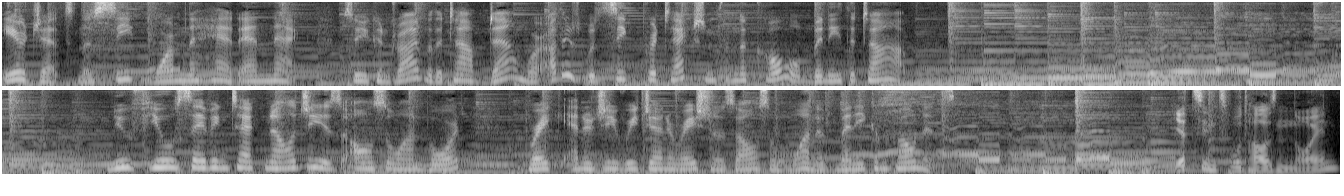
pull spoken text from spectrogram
Ear jets in the seat warm the head and neck, so you can drive with the top down where others would seek protection from the cold beneath the top. New fuel saving technology is also on board. Brake energy regeneration is also one of many components. Jetzt in 2009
